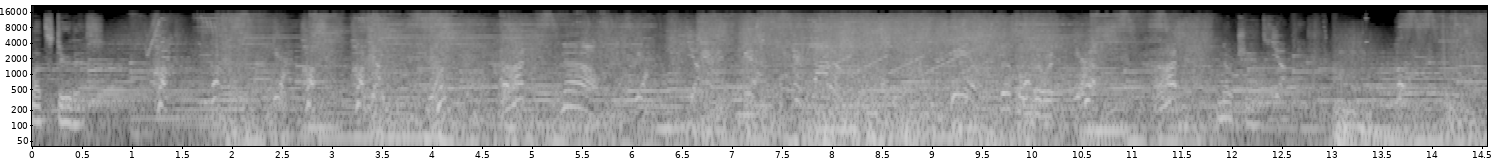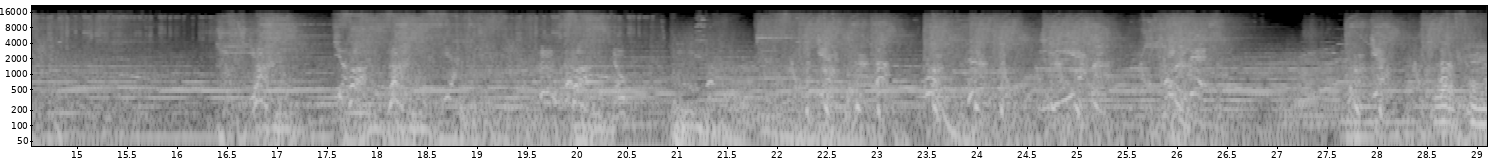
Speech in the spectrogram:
Let's do this. Now. This'll do it. No chance. What a pain.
